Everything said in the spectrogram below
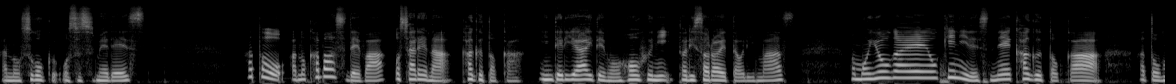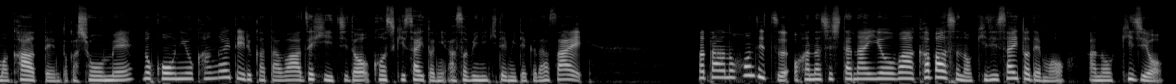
あのすごくおすすめです。あとあのカバースではおしゃれな家具とかインテリアアイテムを豊富に取り揃えております。模様替えを機にですね家具とかあとまあカーテンとか照明の購入を考えている方は是非一度公式サイトに遊びに来てみてください。またあの本日お話しした内容はカバースの記事サイトでもあの記事を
